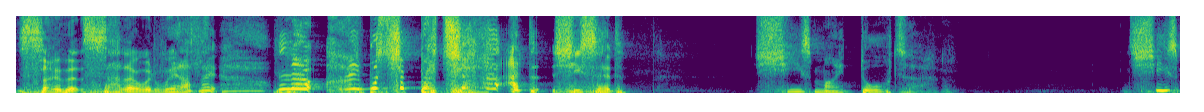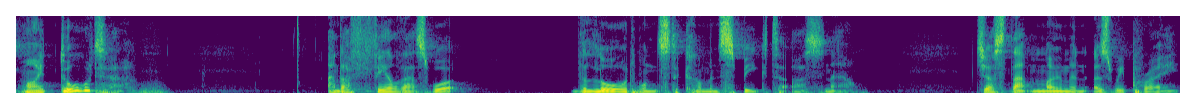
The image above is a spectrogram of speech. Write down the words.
so that Sana would win. I was like, no, I was a bitch. And she said, she's my daughter. She's my daughter. And I feel that's what the Lord wants to come and speak to us now just that moment as we pray,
